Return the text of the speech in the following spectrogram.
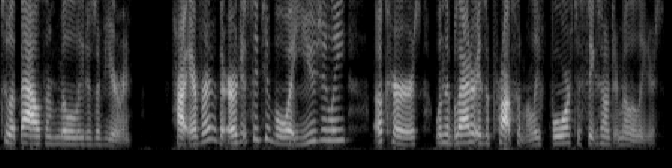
to 1,000 milliliters of urine. However, the urgency to void usually occurs when the bladder is approximately 4 to 600 milliliters.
